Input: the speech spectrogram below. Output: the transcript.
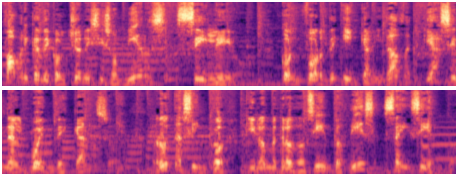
Fábrica de colchones y somiers Sileo. Confort y calidad que hacen al buen descanso. Ruta 5, kilómetro 210-600.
